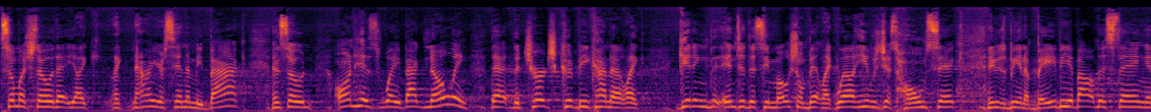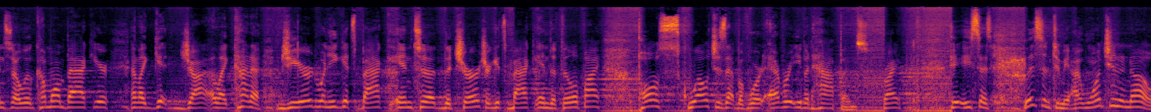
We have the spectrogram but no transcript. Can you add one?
So much so that like, like now you're sending me back. And so on his way back, knowing that the church could be kind of like getting into this emotional bit, like, well, he was just homesick and he was being a baby about this thing, and so he'll come on back here and like get like kind of jeered when he gets back into the church or gets back into Philippi. Paul squelches that before it ever even happens, right? He, he says, "Listen to me. I want you to know,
